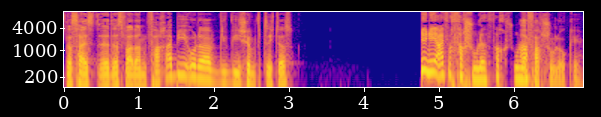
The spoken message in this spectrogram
Das heißt, äh, das war dann Fachabi oder wie, wie schimpft sich das? Nee, nee, einfach Fachschule, Fachschule. Ah, Fachschule, okay.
